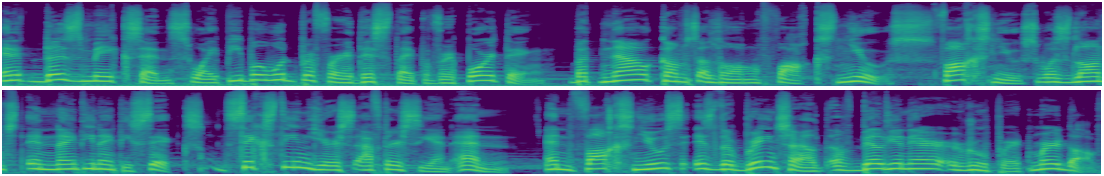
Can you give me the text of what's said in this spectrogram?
And it does make sense why people would prefer this type of reporting. But now comes along Fox News. Fox News was launched in 1996, 16 years after CNN. And Fox News is the brainchild of billionaire Rupert Murdoch,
